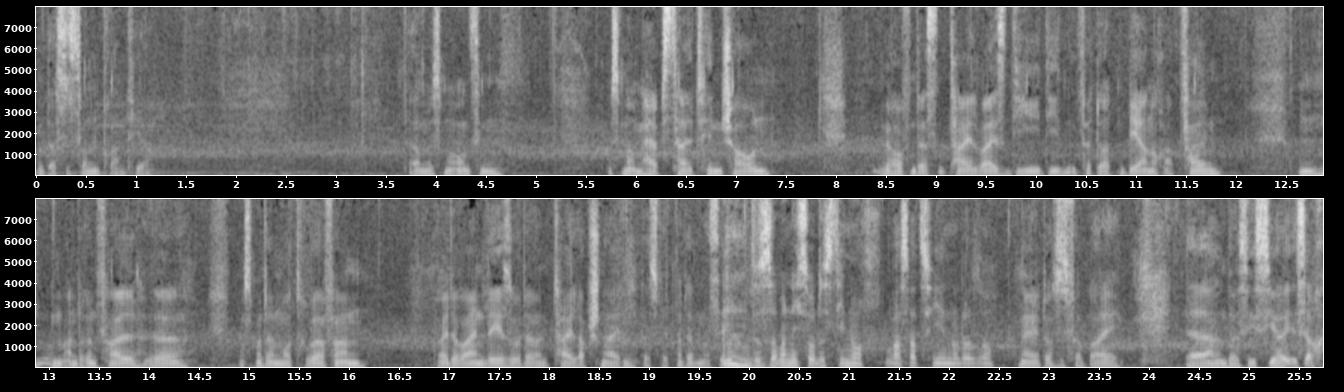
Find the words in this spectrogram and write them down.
Und das ist Sonnenbrand hier. Da müssen wir uns im, müssen wir im Herbst halt hinschauen. Wir hoffen, dass teilweise die, die verdorrten Beeren noch abfallen. Und Im anderen Fall äh, muss man dann mal drüber fahren bei der Weinlese oder einen Teil abschneiden. Das wird man dann mal sehen. Das ist aber nicht so, dass die noch Wasser ziehen oder so. Nee, das ist vorbei. Und das ist ja ist auch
